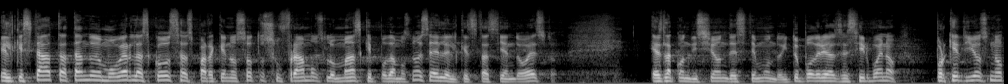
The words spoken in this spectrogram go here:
el que está tratando de mover las cosas para que nosotros suframos lo más que podamos. No es Él el que está haciendo esto. Es la condición de este mundo. Y tú podrías decir, bueno, ¿por qué Dios no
